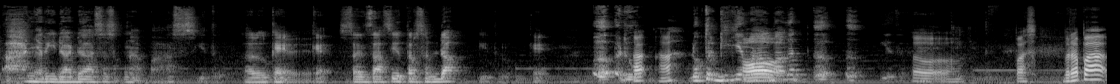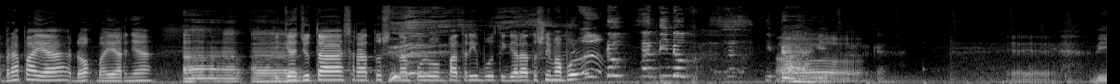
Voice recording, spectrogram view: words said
ah nyeri dada, sesak napas gitu. Lalu kayak Iya, kayak sensasi tersedak gitu loh. Kayak "Eh, aduh, Ah, hah? dokter gigi Oh. mahal banget. Eh, eh," gitu. Oh, pas berapa berapa ya dok bayarnya tiga juta seratus enam puluh empat ribu tiga ratus lima puluh dok, mati dok. Gitu. Oh. Ah, gitu kan. Ya, ya, ya. Di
